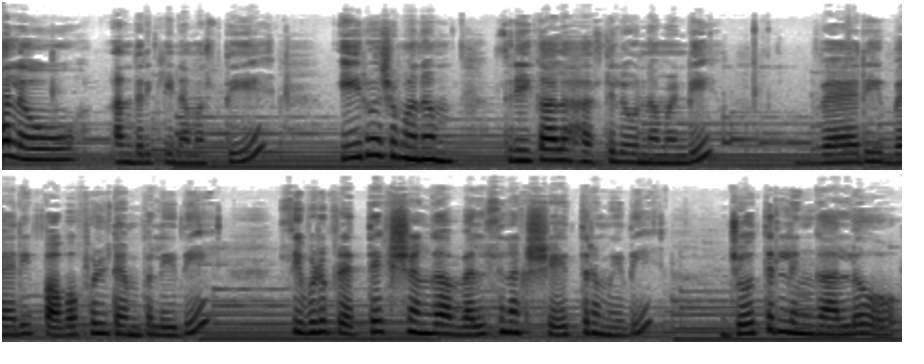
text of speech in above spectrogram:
హలో అందరికీ నమస్తే. ఈరోజు మనం శ్రీకాళహస్తిలో ఉన్నామండి. వెరీ వెరీ పవర్ఫుల్ టెంపుల్ ఇది. శివుడు ప్రత్యక్షంగా వెలిసిన క్షేత్రం ఇది. జ్యోతిర్లింగాల్లో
